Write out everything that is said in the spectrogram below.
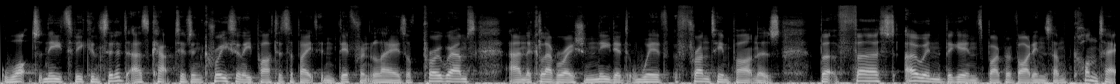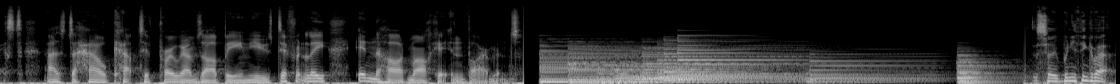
what needs to be considered as captives increasingly participate in different layers of programs, and the collaboration needed with fronting partners. But first, Owen begins by providing some context as to how captive programs are being used differently in the hard market environment. So when you think about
